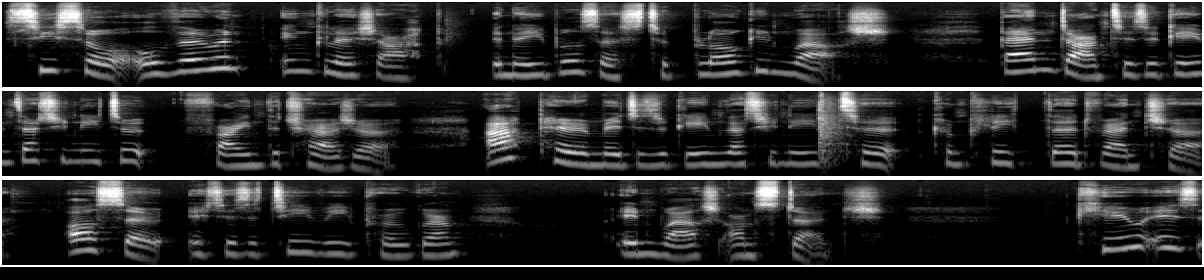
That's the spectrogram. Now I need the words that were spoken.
Seesaw, although an English app, enables us to blog in Welsh. Ben Dant is a game that you need to find the treasure. App Pyramid is a game that you need to complete the adventure. Also, it is a TV program in Welsh on Stwnsh. Cyw is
